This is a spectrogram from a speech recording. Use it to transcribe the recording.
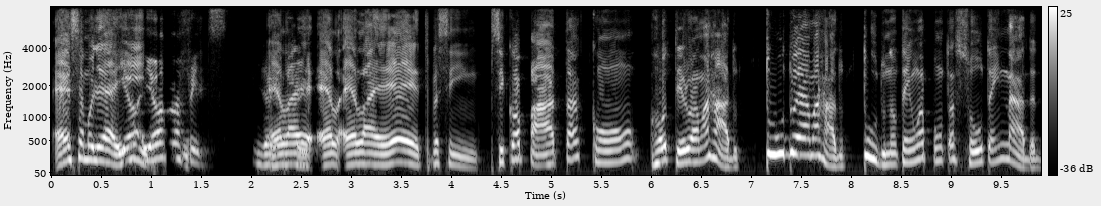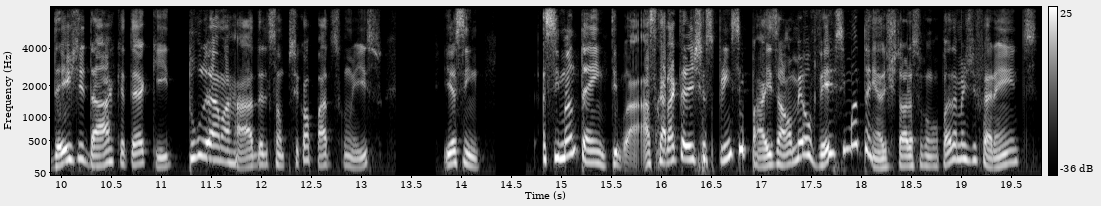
Essa mulher aí. Jo- Johan Fritz. Ela é, ela, ela é, tipo assim, psicopata com roteiro amarrado. Tudo é amarrado, tudo. Não tem uma ponta solta em nada. Desde Dark até aqui, tudo é amarrado. Eles são psicopatas com isso. E assim, se mantém. Tipo, as características principais, ao meu ver, se mantêm. As histórias são completamente diferentes.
